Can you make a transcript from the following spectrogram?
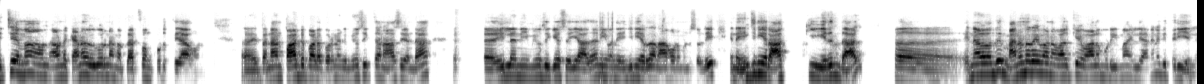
நிச்சயமா அவன் அவனோட கனவுக்கு ஒரு நாங்க பிளாட்ஃபார்ம் கொடுத்தே ஆகணும். இப்ப நான் பாட்டு பாட போறேன் எனக்கு மியூசிக் தான் ஆசைண்டா அஹ் இல்ல நீ மியூசிக்கே செய்யாத நீ வந்து இன்ஜினியர் தான் ஆகணும்னு சொல்லி என்ன இன்ஜினியர் ஆக்கி இருந்தால் என்னால வந்து மனநிறைவான வாழ்க்கையை வாழ முடியுமா? இல்லையான்னு எனக்கு தெரியல.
